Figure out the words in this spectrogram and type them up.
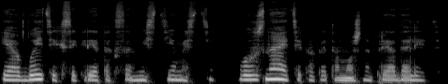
и об этих секретах совместимости. Вы узнаете, как это можно преодолеть.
